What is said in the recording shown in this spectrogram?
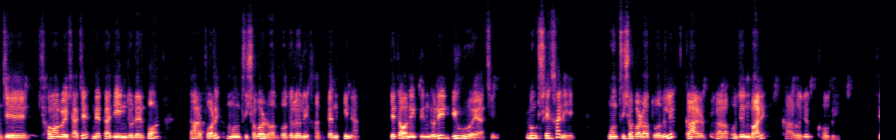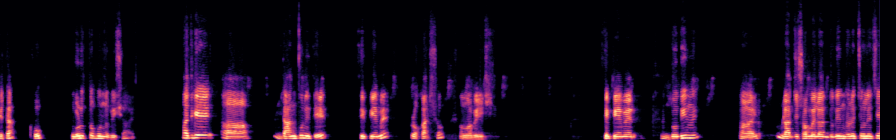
যে সমাবেশ আছে নেতাজি ইন্ডোরের পর তারপরে মন্ত্রিসভার রদবদলের উনি হাত দেন কিনা যেটা অনেকদিন ধরেই ডিউ হয়ে আছে। এবং সেখানে মন্ত্রিসভার রদবদলে কার আহ, ওজন বাড়ে কার ওজন কমে। সেটা খুব গুরুত্বপূর্ণ বিষয়। আজকে ডানকুনিতে সিপিএম এর প্রকাশ্য সমাবেশ। সিপিএম এর দুদিন আহ, রাজ্য সম্মেলন দুদিন ধরে চলেছে।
